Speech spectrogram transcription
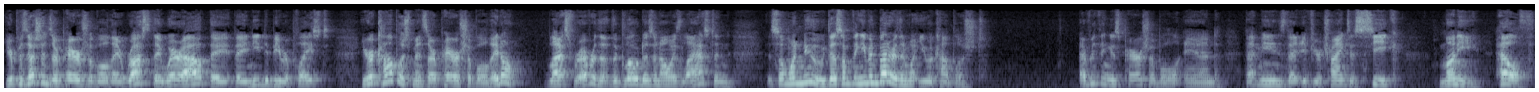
Your possessions are perishable, they rust, they wear out, they, they need to be replaced. Your accomplishments are perishable, they don't last forever. The, the glow doesn't always last, and someone new does something even better than what you accomplished. Everything is perishable, and that means that if you're trying to seek money, health,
